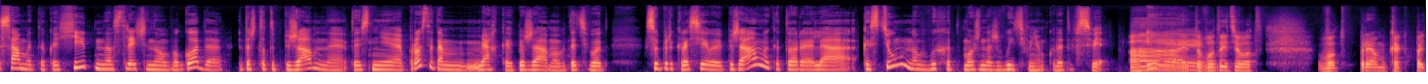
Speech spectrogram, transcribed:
самый такой хит на встрече Нового года — это что-то пижамное, то есть не просто там мягко мягкая пижама, вот эти вот супер красивые пижамы, которые а костюм, но выход можно даже выйти в нем куда-то в свет. А, и... это вот эти вот, вот прям как по...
